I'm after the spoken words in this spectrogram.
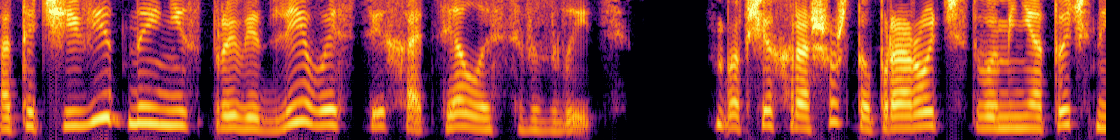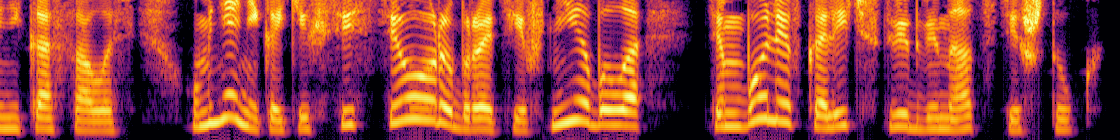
От очевидной несправедливости хотелось взвыть. Вообще хорошо, что пророчество меня точно не касалось. У меня никаких сестер и братьев не было, тем более в количестве двенадцати штук.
